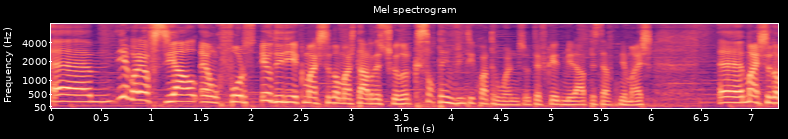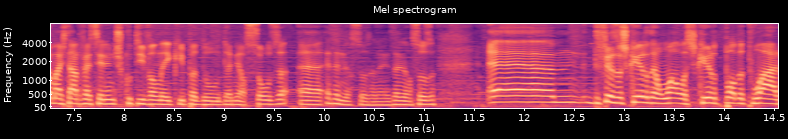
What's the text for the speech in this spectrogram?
Um, e agora é oficial, é um reforço. Eu diria que mais cedo ou mais tarde este jogador, que só tem 24 anos, eu até fiquei admirado, pensava que tinha mais. Uh, mais cedo ou mais tarde vai ser indiscutível na equipa do Daniel Souza. Uh, é Daniel Souza, não é? Daniel Souza. Uh, defesa esquerda, é um ala esquerdo, pode atuar.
